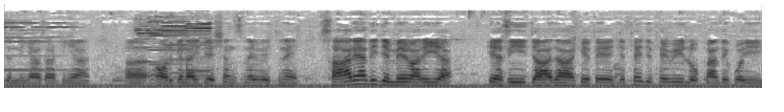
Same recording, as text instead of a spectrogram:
ਜਿੰਨੀਆਂ ਸਾਡੀਆਂ ਆਰਗੇਨਾਈਜੇਸ਼ਨਸ ਦੇ ਵਿੱਚ ਨੇ, ਸਾਰਿਆਂ ਦੀ ਜ਼ਿੰਮੇਵਾਰੀ ਆ ਕਿ ਅਸੀਂ ਜਾ ਜਾ ਕੇ ਤੇ ਜਿੱਥੇ ਜਿੱਥੇ ਵੀ ਲੋਕਾਂ ਦੇ ਕੋਈ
